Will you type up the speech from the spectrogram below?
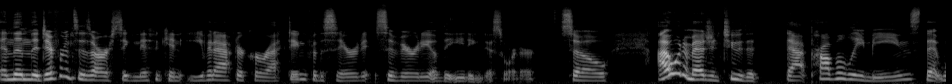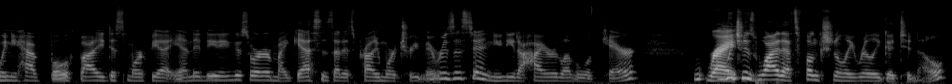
And then the differences are significant even after correcting for the severity of the eating disorder. So I would imagine too that that probably means that when you have both body dysmorphia and an eating disorder, my guess is that it's probably more treatment resistant and you need a higher level of care. Right. Which is why that's functionally really good to know.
